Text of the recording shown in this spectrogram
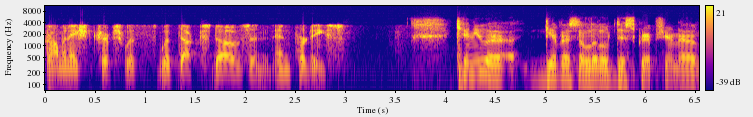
combination trips with with ducks, doves, and and perdice. Can you uh, give us a little description of,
